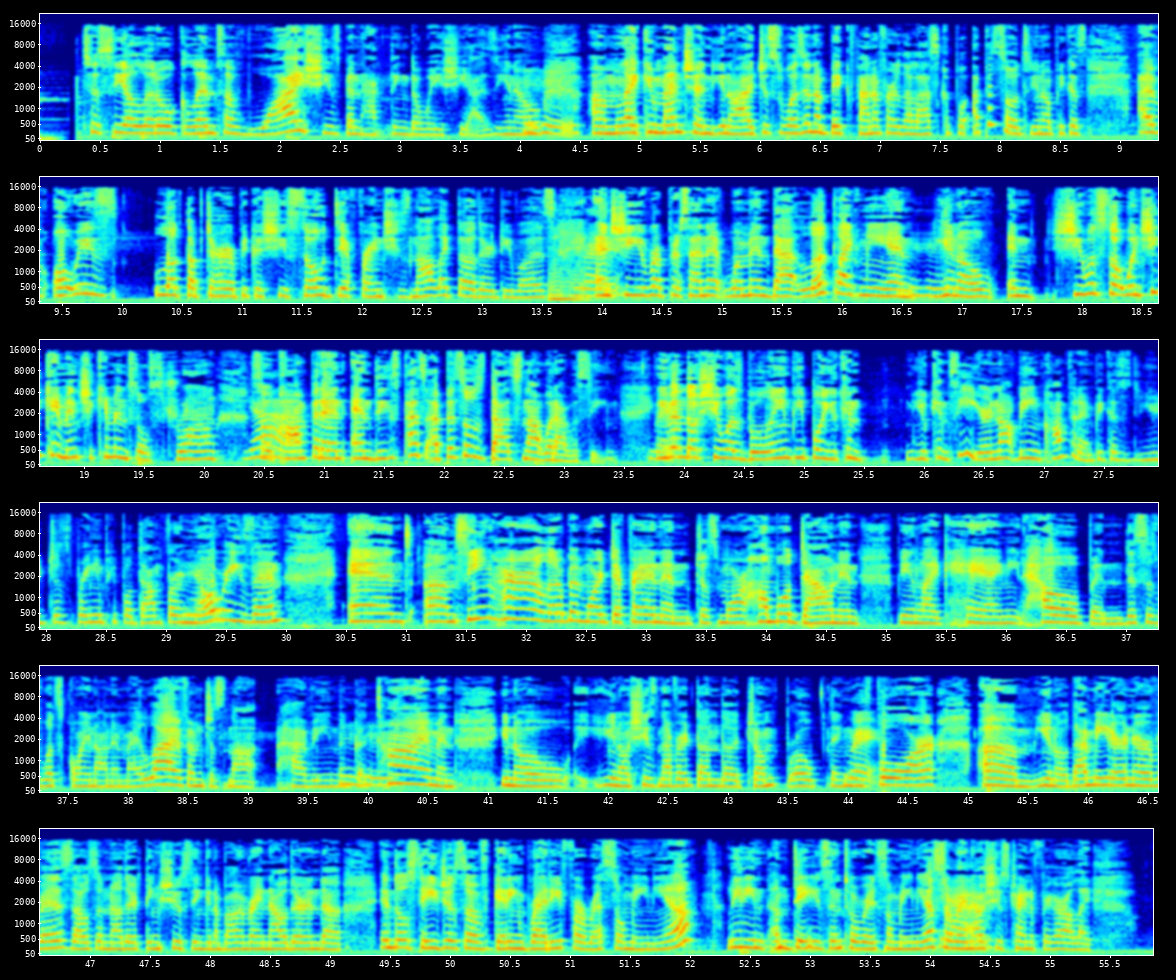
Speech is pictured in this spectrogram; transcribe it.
to see a little glimpse of why she's been acting the way she has, you know. Mm-hmm. Um, like you mentioned, you know, I just wasn't a big fan of her the last couple episodes, you know, because I've always looked up to her because she's so different. She's not like the other divas. Mm-hmm. Right. And she represented women that looked like me and mm-hmm. you know, and she was so when she came in, she came in so strong, yeah. so confident. And these past episodes, that's not what I was seeing. Right. Even though she was bullying people, you can you can see you're not being confident because you're just bringing people down for yeah. no reason and um, seeing her a little bit more different and just more humbled down and being like hey i need help and this is what's going on in my life i'm just not having a mm-hmm. good time and you know you know she's never done the jump rope thing right. before um you know that made her nervous that was another thing she was thinking about and right now they're in the in those stages of getting ready for wrestlemania leading um, days into wrestlemania so yeah. right now she's trying to figure out like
